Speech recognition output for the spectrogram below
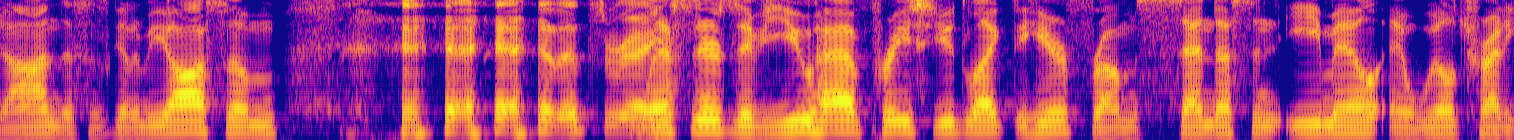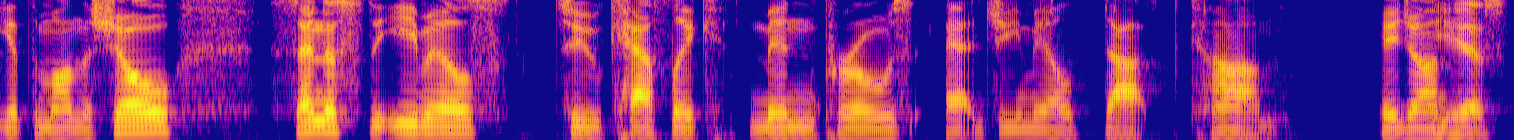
John, this is going to be awesome. That's right. Listeners, if you have priests you'd like to hear from, send us an email and we'll try to get them on the show. Send us the emails to catholicminpros at gmail.com. Hey, John. Yes.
